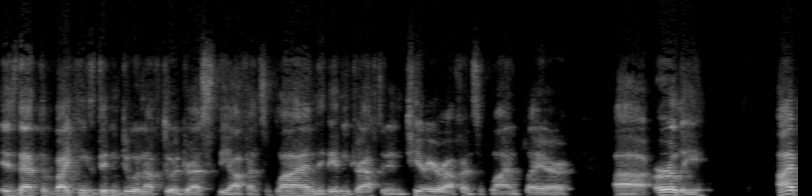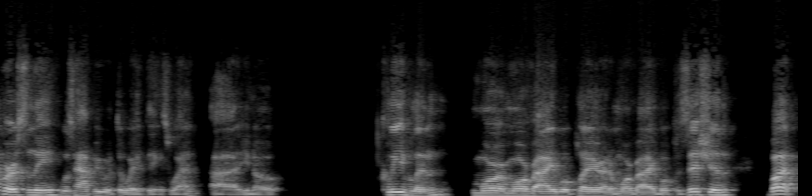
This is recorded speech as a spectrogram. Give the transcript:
is that the Vikings didn't do enough to address the offensive line. They didn't draft an interior offensive line player uh, early. I personally was happy with the way things went. Uh, you know, Cleveland, more more valuable player at a more valuable position. But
